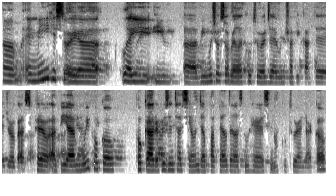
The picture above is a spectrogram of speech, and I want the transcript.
Um, en mi historia leí y uh, vi mucho sobre la cultura de un traficante de drogas, pero había muy poco, poca representación del papel de las mujeres en la cultura narco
